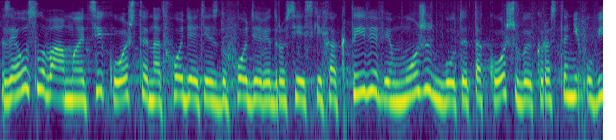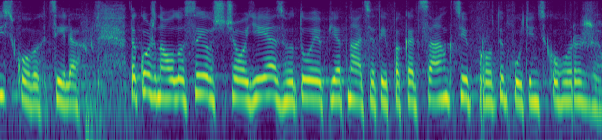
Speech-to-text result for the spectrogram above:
За його словами, ці кошти надходять із доходів від російських активів і можуть бути також використані у військових цілях. Також наголосив, що ЄС готує 15-й пакет санкцій проти путінського режиму.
